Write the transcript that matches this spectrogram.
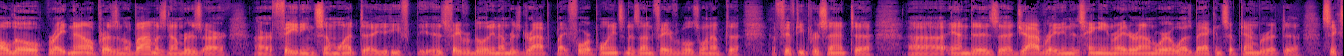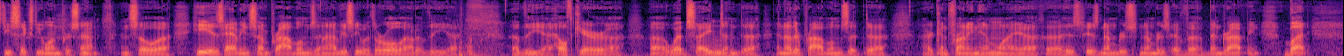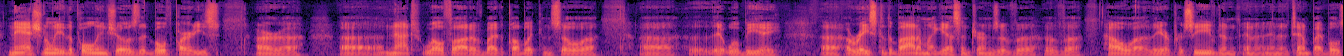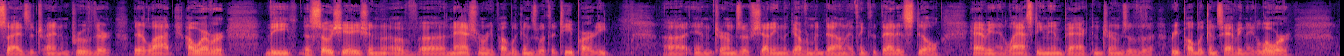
although right now President Obama's numbers are are fading somewhat. Uh, he, his favorability numbers dropped by four points, and his unfavorables went up to 50 percent. Uh, uh, and his uh, job rating is hanging right around where it was back in September at uh, 60, 61 percent. And so uh, he is having some problems, and obviously with the rollout of the of the healthcare website mm-hmm. and and other problems that are confronting him. Why uh, uh, his his numbers numbers have uh, been dropping, but nationally the polling shows that both parties are uh, uh, not well thought of by the public, and so uh, it will be a a race to the bottom, I guess, in terms of of how they are perceived, and, and, a, and, an attempt by both sides to try and improve their their lot. However, the association of national Republicans with the Tea Party uh, in terms of shutting the government down. I think that that is still having a lasting impact in terms of the Republicans having a lower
